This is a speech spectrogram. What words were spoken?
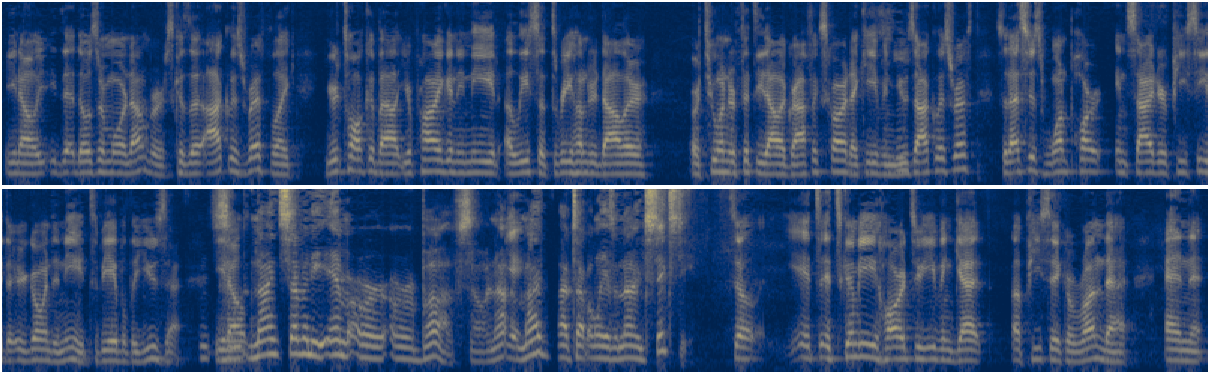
You know, th- those are more numbers cuz the Oculus Rift like you're talking about you're probably going to need at least a $300 or $250 graphics card that can even Mm-hmm. use Oculus Rift. So that's just one part inside your PC that you're going to need to be able to use that. You know, 970M or, or above. So and I, Yeah. my laptop only has a 960. So it's it's gonna be hard to even get a PC that can run that, and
